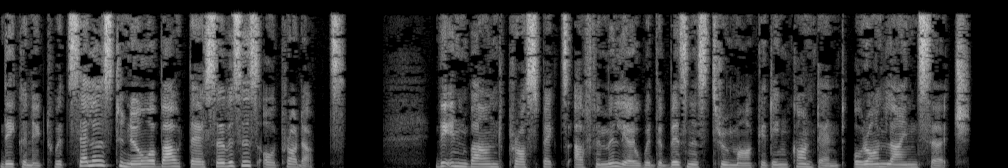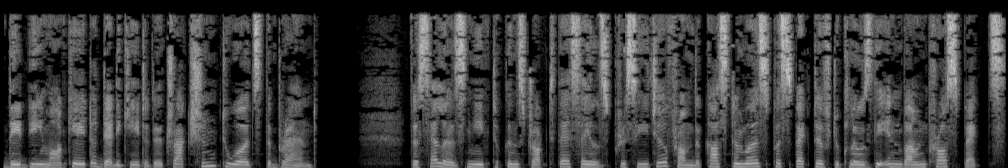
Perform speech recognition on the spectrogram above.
They connect with sellers to know about their services or products. The inbound prospects are familiar with the business through marketing content or online search. They demarcate a dedicated attraction towards the brand. The sellers need to construct their sales procedure from the customer's perspective to close the inbound prospects.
